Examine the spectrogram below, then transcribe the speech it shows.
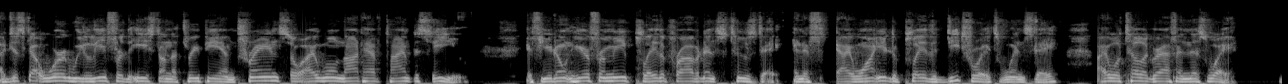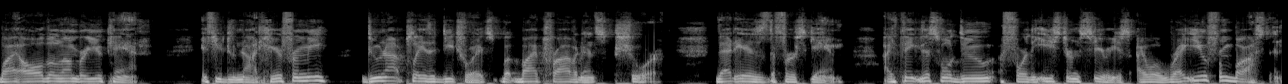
I just got word we leave for the East on the 3 p.m. train, so I will not have time to see you. If you don't hear from me, play the Providence Tuesday. And if I want you to play the Detroit's Wednesday, I will telegraph in this way buy all the lumber you can. If you do not hear from me, do not play the Detroits, but buy Providence, sure. That is the first game. I think this will do for the Eastern Series. I will write you from Boston.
